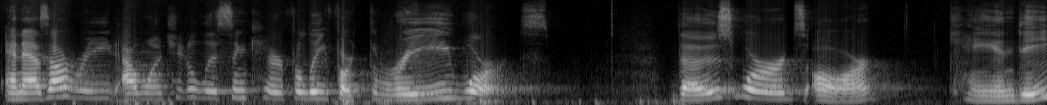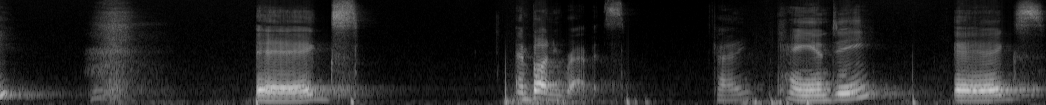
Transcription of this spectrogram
And as I read, I want you to listen carefully for three words. Those words are candy, eggs, and bunny rabbits. Okay? Candy, eggs,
